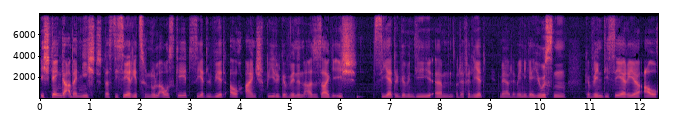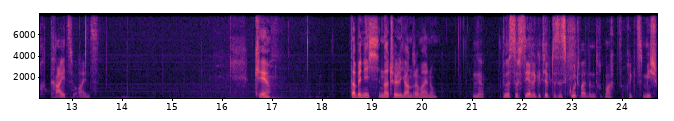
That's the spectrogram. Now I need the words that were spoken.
Ich denke aber nicht, dass die Serie zu Null ausgeht. Seattle wird auch ein Spiel gewinnen, also sage ich, Seattle gewinnt die, ähm, oder verliert mehr oder weniger Houston, gewinnt die Serie auch 3 zu 1. Okay. Da bin ich natürlich anderer Meinung. Ja. Du hast auf Seattle getippt, das ist gut, weil dann rückt es mich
